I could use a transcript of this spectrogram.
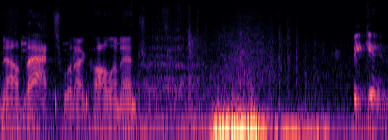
Now that's what I call an entrance. Begin.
